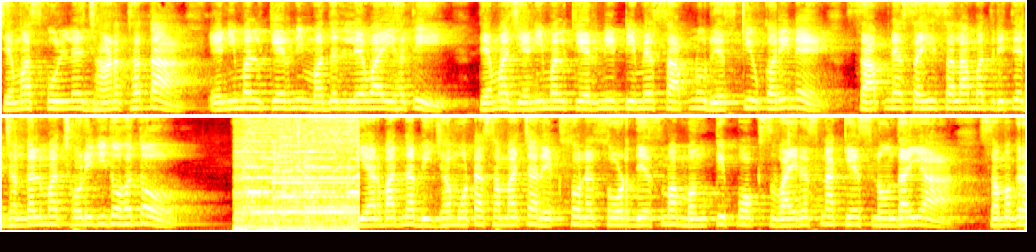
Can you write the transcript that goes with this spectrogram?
જેમાં સ્કૂલને જાણ થતાં એનિમલ કેરની મદદ લેવાઈ હતી. તેમજ એનિમલ કેરની ટીમે સાપનું રેસ્ક્યુ કરીને સાપને સહી સલામત રીતે જંગલમાં છોડી દીધો હતો. ત્યારબાદના બીજા મોટા સમાચાર, એકસો ને સોળ દેશમાં મંકી પોક્સ વાયરસના કેસ નોંધાયા. સમગ્ર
